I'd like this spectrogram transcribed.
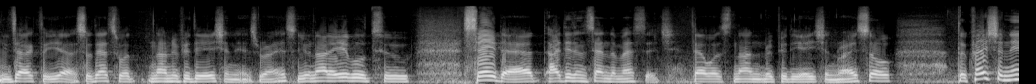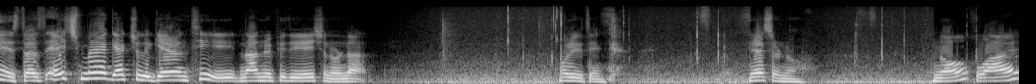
Exactly, yeah. So that's what non-repudiation is, right? So you're not able to say that I didn't send the message. That was non-repudiation, right? So the question is, does HMAC actually guarantee non-repudiation or not? What do you think? Yes or no? No? Why?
